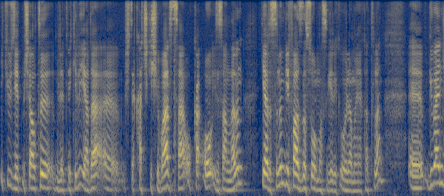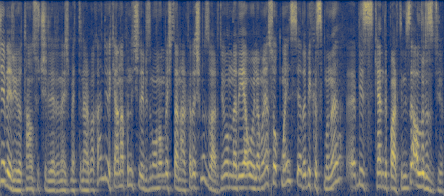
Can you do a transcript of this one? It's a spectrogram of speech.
276 milletvekili ya da e, işte kaç kişi varsa o, o insanların yarısının bir fazlası olması gerekiyor oylamaya katılan. E, güvence veriyor Tansu Çiller'e Necmettin Erbakan. Diyor ki ANAP'ın içinde bizim 10-15 tane arkadaşımız var diyor. Onları ya oylamaya sokmayız ya da bir kısmını e, biz kendi partimize alırız diyor.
